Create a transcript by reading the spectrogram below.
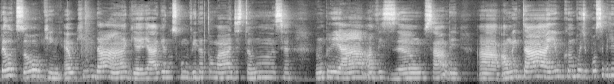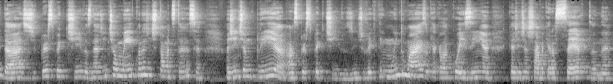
Pelo Tzolk'in é o Kim da águia e a águia nos convida a tomar a distância, ampliar a visão, sabe? a aumentar aí o campo de possibilidades, de perspectivas, né? A gente aumenta, quando a gente toma distância, a gente amplia as perspectivas, a gente vê que tem muito mais do que aquela coisinha que a gente achava que era certa, né?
